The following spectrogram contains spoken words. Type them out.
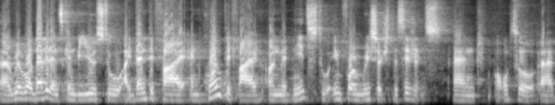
Uh, real-world evidence can be used to identify and quantify unmet needs to inform research decisions and also uh,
